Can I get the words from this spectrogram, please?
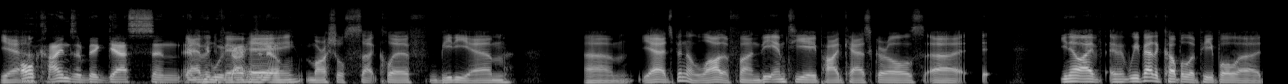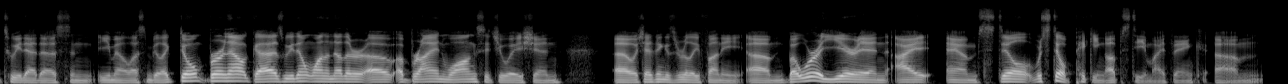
Yeah. all kinds of big guests and, and Gavin people we've gotten to know. Verhey, Marshall Sutcliffe, BDM. Um, yeah, it's been a lot of fun. The MTA podcast girls. Uh, it- you know, I've we've had a couple of people uh, tweet at us and email us and be like, "Don't burn out, guys. We don't want another uh, a Brian Wong situation." Uh, which I think is really funny. Um, but we're a year in. I am still we're still picking up steam. I think. Um,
